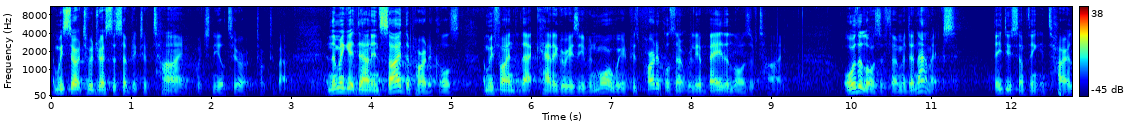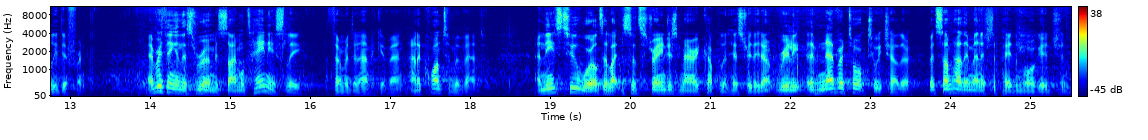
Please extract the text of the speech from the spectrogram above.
And we start to address the subject of time, which Neil Turok talked about. And then we get down inside the particles, and we find that that category is even more weird, because particles don't really obey the laws of time or the laws of thermodynamics. They do something entirely different. Everything in this room is simultaneously a thermodynamic event and a quantum event. And these two worlds are like the sort of strangest married couple in history. They don't really, they've never talked to each other, but somehow they manage to pay the mortgage and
